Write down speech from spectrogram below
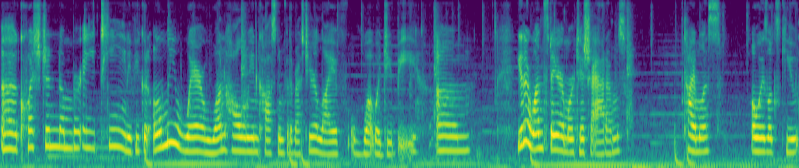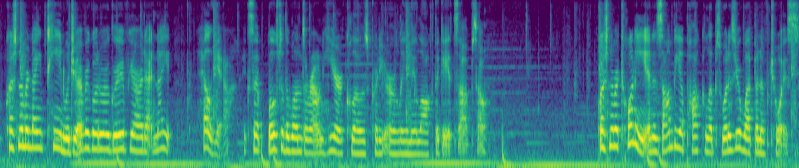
Uh, question number 18. If you could only wear one Halloween costume for the rest of your life, what would you be? Um, either Wednesday or Morticia Addams. Timeless. Always looks cute. Question number 19. Would you ever go to a graveyard at night? Hell yeah. Except most of the ones around here close pretty early and they lock the gates up, so. Question number 20. In a zombie apocalypse, what is your weapon of choice?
